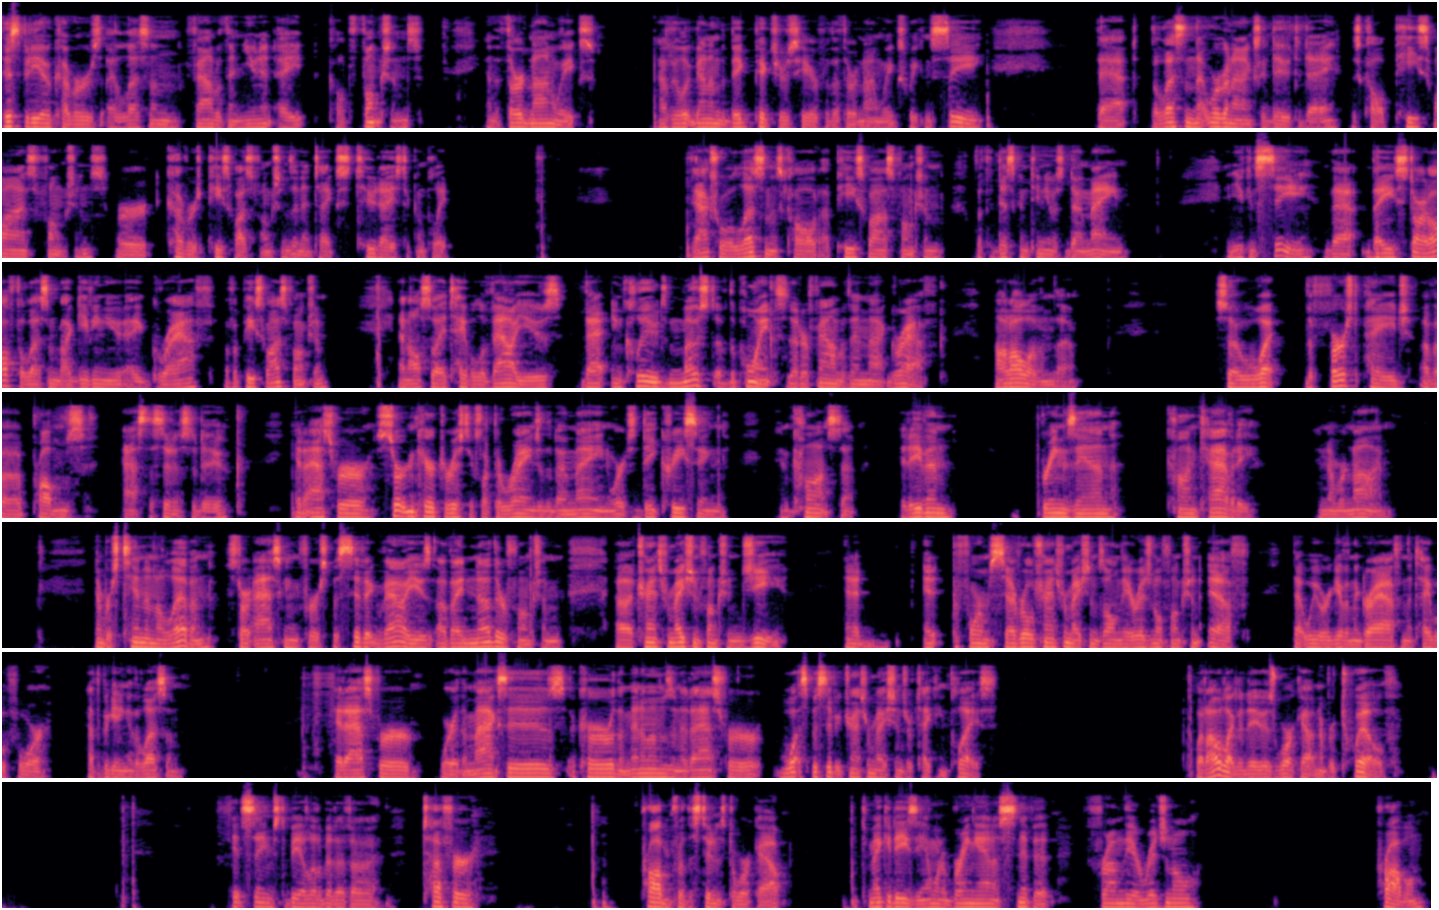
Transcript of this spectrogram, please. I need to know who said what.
Speaker 1: This video covers a lesson found within Unit 8 called Functions in the third nine weeks. As we look down in the big pictures here for the third nine weeks, we can see that the lesson that we're going to actually do today is called Piecewise Functions, or covers piecewise functions, and it takes two days to complete. The actual lesson is called a piecewise function with a discontinuous domain, and you can see that they start off the lesson by giving you a graph of a piecewise function and also a table of values that includes most of the points that are found within that graph. Not all of them though. So what the first page of a problems asks the students to do, it asks for certain characteristics like the range of the domain where it's decreasing and constant. It even brings in concavity in number 9. Numbers 10 and 11 start asking for specific values of another function, uh, transformation function g, and it, it performs several transformations on the original function f that we were given the graph and the table for at the beginning of the lesson. It asks for where the maxes occur, the minimums, and it asks for what specific transformations are taking place. What I would like to do is work out number 12 it seems to be a little bit of a tougher problem for the students to work out. To make it easy, I want to bring in a snippet from the original problem.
